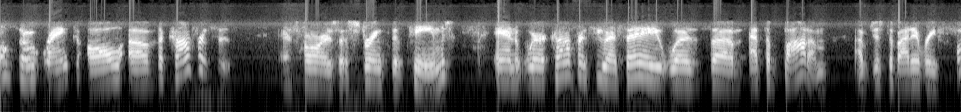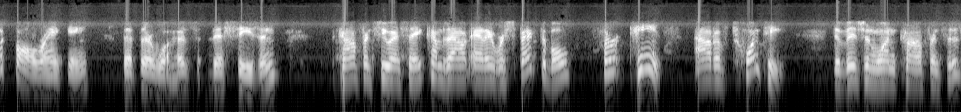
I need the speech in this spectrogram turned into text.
also ranked all of the conferences as far as the strength of teams. And where Conference USA was um, at the bottom of just about every football ranking that there was this season, Conference USA comes out at a respectable 13th out of 20 Division One conferences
